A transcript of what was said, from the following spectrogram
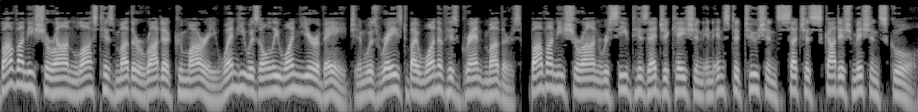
Bhavani Sharan lost his mother Radha Kumari when he was only one year of age and was raised by one of his grandmothers. Bhavani Sharan received his education in institutions such as Scottish Mission School,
